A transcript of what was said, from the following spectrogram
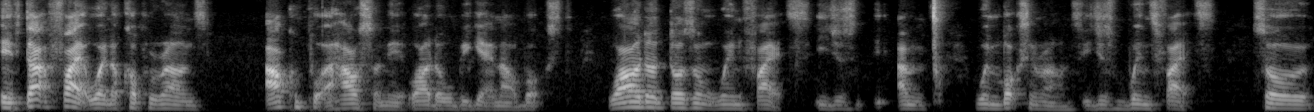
If that fight went a couple rounds, I could put a house on it. Wilder will be getting outboxed. Wilder doesn't win fights. He just um win boxing rounds. He just wins fights. So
